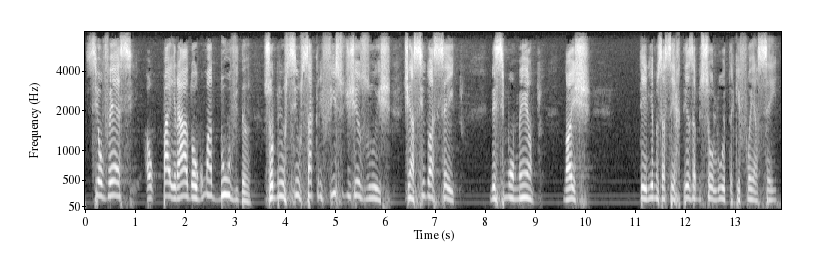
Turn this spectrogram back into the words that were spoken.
Se houvesse pairado alguma dúvida sobre se o sacrifício de Jesus tinha sido aceito, nesse momento nós teríamos a certeza absoluta que foi aceito.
